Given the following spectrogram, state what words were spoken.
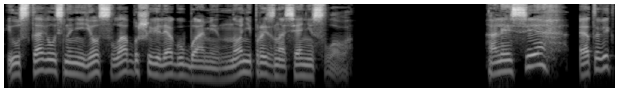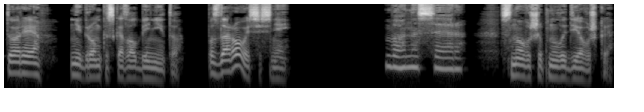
и уставилась на нее, слабо шевеля губами, но не произнося ни слова. «Олеся, это Виктория», — негромко сказал Бенито. «Поздоровайся с ней». «Бонасера», — снова шепнула девушка.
